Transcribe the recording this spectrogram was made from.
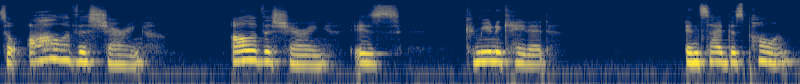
So, all of this sharing, all of this sharing is communicated inside this poem.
